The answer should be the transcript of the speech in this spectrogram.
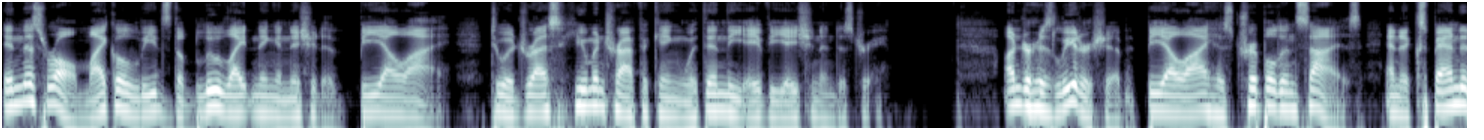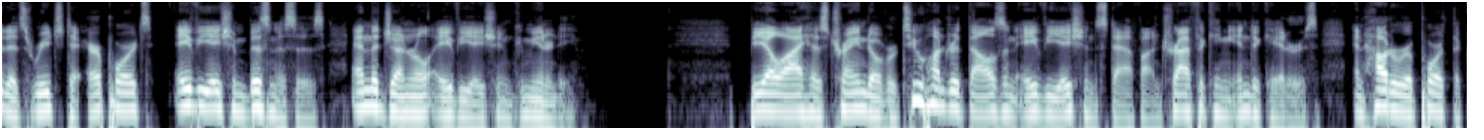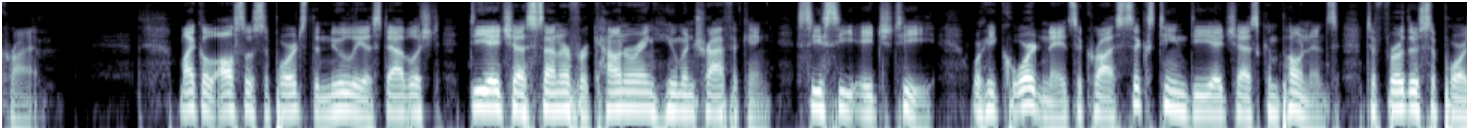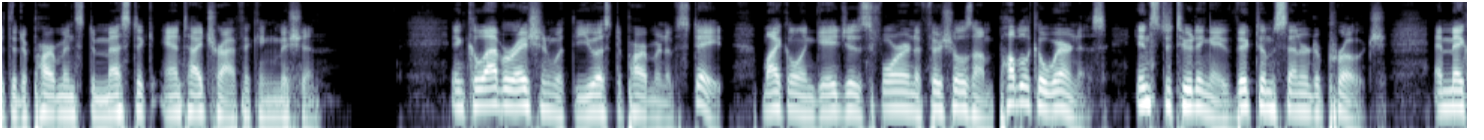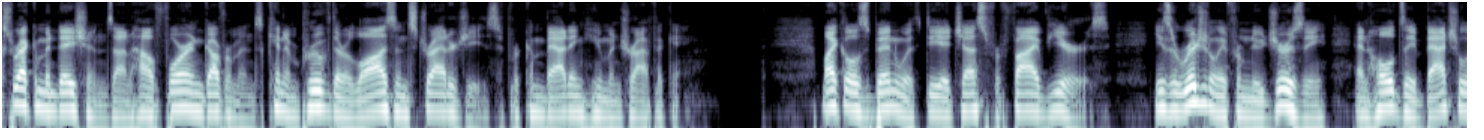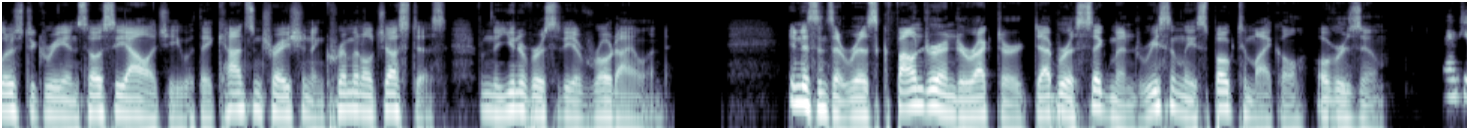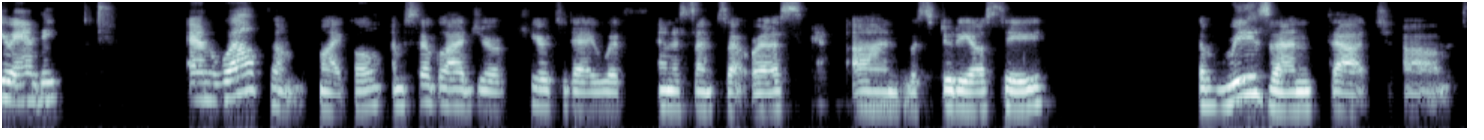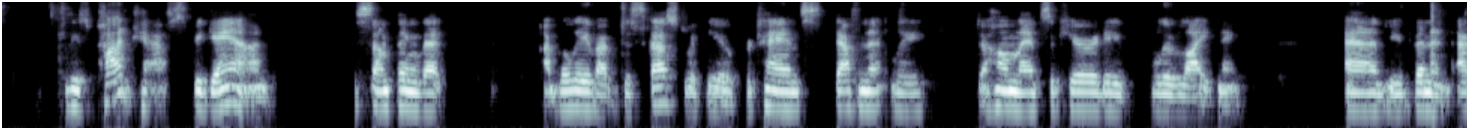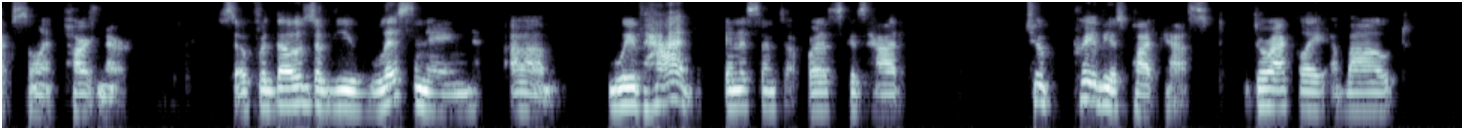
In this role, Michael leads the Blue Lightning Initiative, BLI, to address human trafficking within the aviation industry. Under his leadership, BLI has tripled in size and expanded its reach to airports, aviation businesses, and the general aviation community. BLI has trained over 200,000 aviation staff on trafficking indicators and how to report the crime. Michael also supports the newly established DHS Center for Countering Human Trafficking, CCHT, where he coordinates across 16 DHS components to further support the department's domestic anti trafficking mission. In collaboration with the U.S. Department of State, Michael engages foreign officials on public awareness, instituting a victim centered approach, and makes recommendations on how foreign governments can improve their laws and strategies for combating human trafficking. Michael has been with DHS for five years. He's originally from New Jersey and holds a bachelor's degree in sociology with a concentration in criminal justice from the University of Rhode Island. Innocents at Risk founder and director Deborah Sigmund recently spoke to Michael over Zoom. Thank you, Andy. And welcome, Michael. I'm so glad you're here today with Innocents at Risk and with Studio C. The reason that um, these podcasts began is something that I believe I've discussed with you pertains definitely to Homeland Security Blue Lightning and you've been an excellent partner. So, for those of you listening, um, we've had Innocents at Risk has had two previous podcasts directly about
